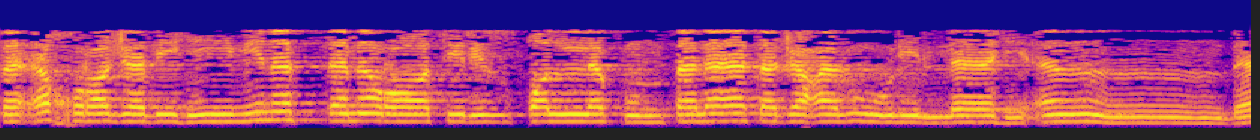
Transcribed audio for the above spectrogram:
فأخرج به من الثمرات رزقا لكم فلا تجعلوا لله أندادا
